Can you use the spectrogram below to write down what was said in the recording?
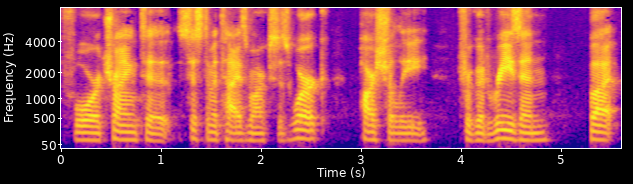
for trying to systematize Marx's work, partially for good reason, but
